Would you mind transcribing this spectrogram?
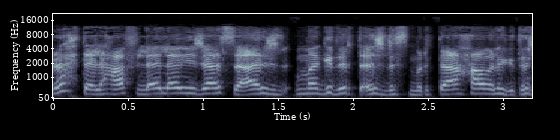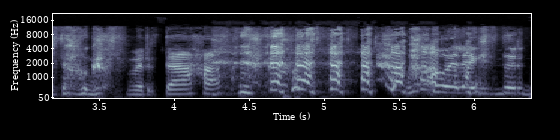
رحت الحفلة. لأني جالسة أجل... ما قدرت أجلس مرتاحة ولا قدرت أوقف مرتاحة. ولا قدرت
